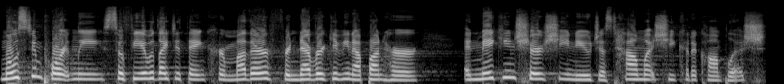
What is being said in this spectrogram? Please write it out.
Most importantly, Sophia would like to thank her mother for never giving up on her and making sure she knew just how much she could accomplish,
